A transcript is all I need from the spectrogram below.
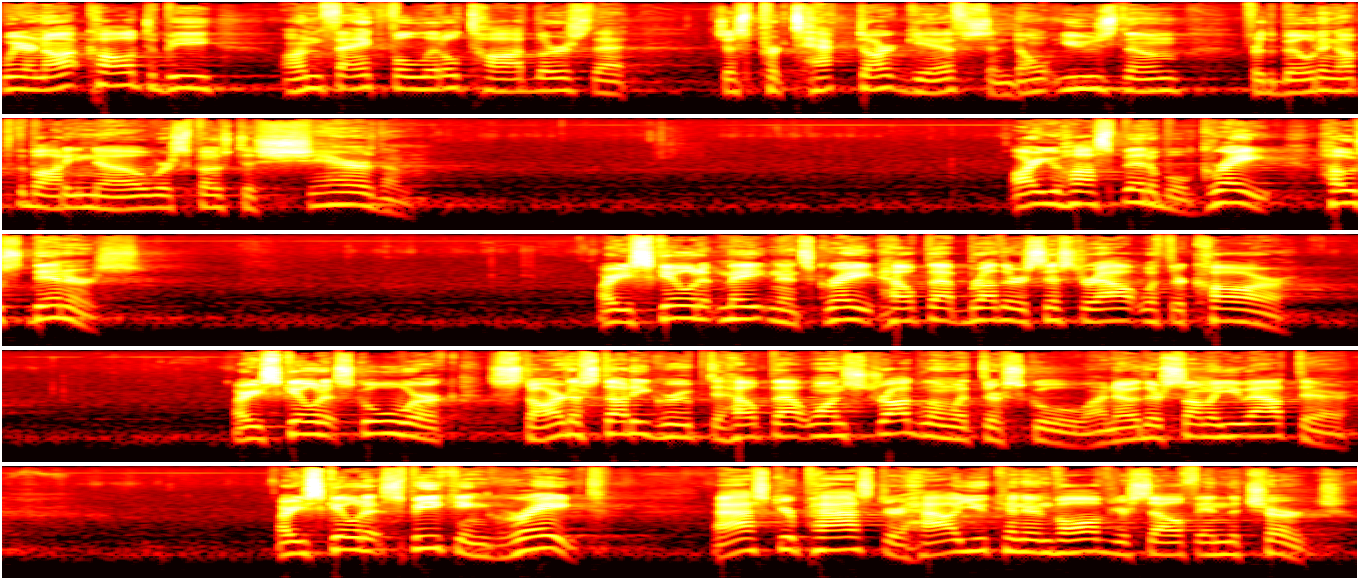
We are not called to be unthankful little toddlers that just protect our gifts and don't use them for the building up of the body. No, we're supposed to share them. Are you hospitable? Great. Host dinners. Are you skilled at maintenance? Great. Help that brother or sister out with their car. Are you skilled at schoolwork? Start a study group to help that one struggling with their school. I know there's some of you out there. Are you skilled at speaking? Great. Ask your pastor how you can involve yourself in the church.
